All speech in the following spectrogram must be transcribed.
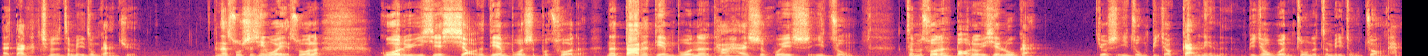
哎，大概就是这么一种感觉。那舒适性我也说了，过滤一些小的颠簸是不错的，那大的颠簸呢，它还是会是一种怎么说呢？保留一些路感，就是一种比较干练的、比较稳重的这么一种状态。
